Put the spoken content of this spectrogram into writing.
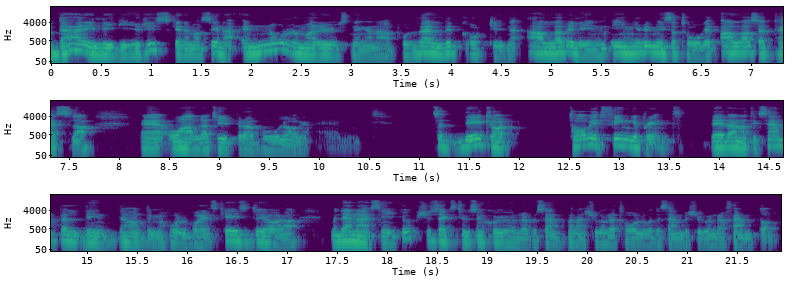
Och där ligger ju risken när man ser de här enorma rusningarna på väldigt kort tid när alla vill in, ingen vill missa tåget, alla har sett Tesla eh, och andra typer av bolag. Eh, så det är klart, tar vi ett Fingerprint, det är ett annat exempel, det har inte med hållbarhetscaset att göra, men den aktien gick upp 26 700 procent mellan 2012 och december 2015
